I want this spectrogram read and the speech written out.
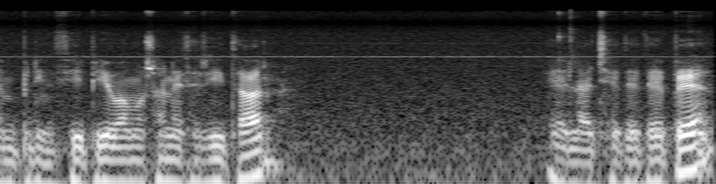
en principio vamos a necesitar el HTTP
